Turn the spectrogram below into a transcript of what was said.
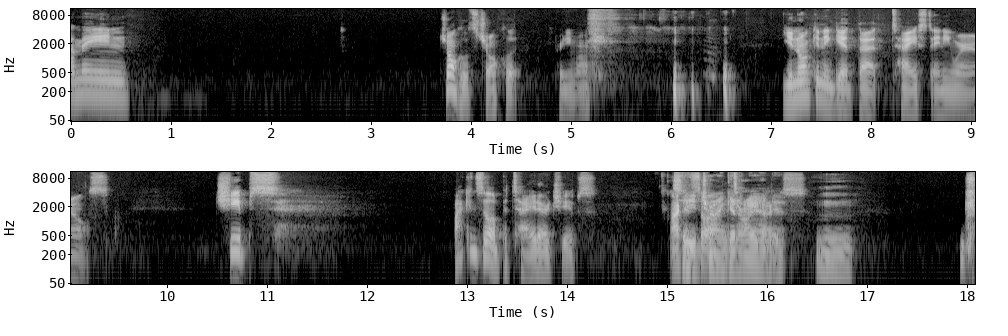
I mean, chocolate's chocolate, pretty much. You're not going to get that taste anywhere else. Chips. I can sell have potato chips. I so you try and get around it. potatoes. Mm.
